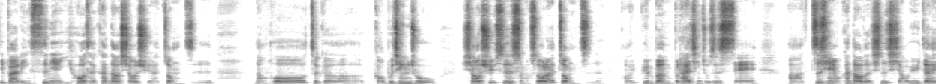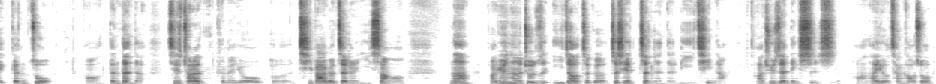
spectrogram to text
一百零四年以后才看到小许来种植，然后这个搞不清楚小许是什么时候来种植哦，原本不太清楚是谁啊，之前有看到的是小玉在耕作哦，等等的，其实传了可能有呃七八个证人以上哦，那法院呢就是依照这个这些证人的厘清啊，啊去认定事实啊，他有参考说。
